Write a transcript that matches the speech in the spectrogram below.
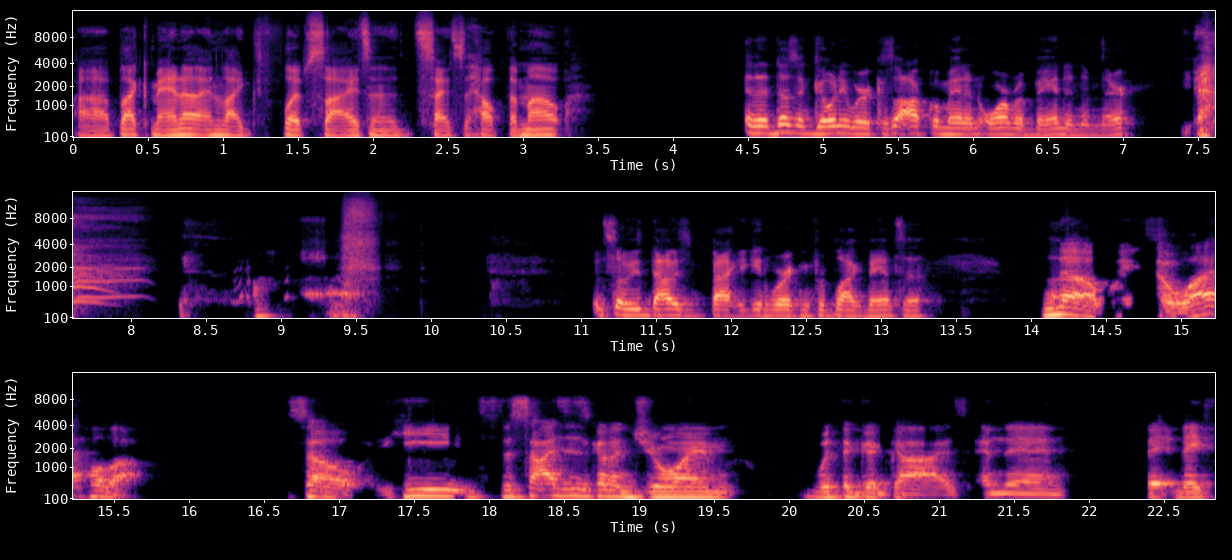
uh Black Manta and like flips sides and decides to help them out. And it doesn't go anywhere because Aquaman and Orm abandoned him there. Yeah. And so he's now he's back again working for Black Manta. No, wait. So what? Hold up. So he decides he's going to join with the good guys, and then they they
